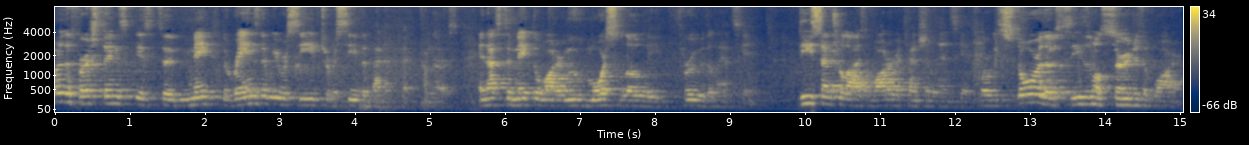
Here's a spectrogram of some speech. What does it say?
one of the first things is to make the rains that we receive to receive the benefit from those. And that's to make the water move more slowly through the landscape. Decentralized water retention landscapes, where we store those seasonal surges of water.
